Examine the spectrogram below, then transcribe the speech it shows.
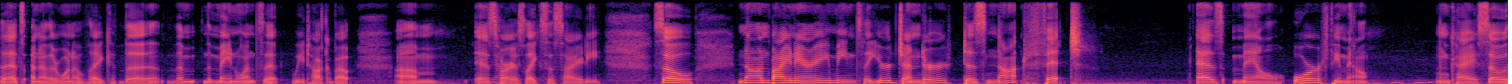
that's another one of like the the the main ones that we talk about um, as Yeah. far as like society. So non-binary means that your gender does not fit as male or female. Okay, so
